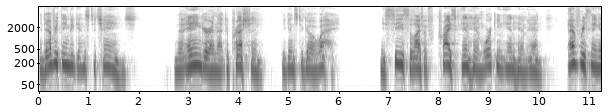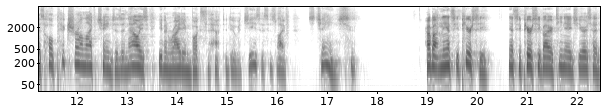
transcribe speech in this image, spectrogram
and everything begins to change. And that anger and that depression begins to go away. And he sees the life of Christ in him, working in him, and everything, his whole picture on life changes. And now he's even writing books that have to do with Jesus. His life has changed. How about Nancy Pearcey? Nancy Pearcey, by her teenage years, had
